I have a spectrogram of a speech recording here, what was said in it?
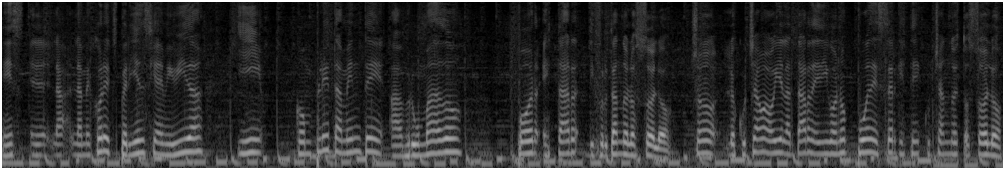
Es eh, la, mejor experiencia de mi vida y completamente abrumado por estar disfrutándolo solo. Yo lo escuchaba hoy a la tarde y digo, no puede ser que esté escuchando esto solo.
